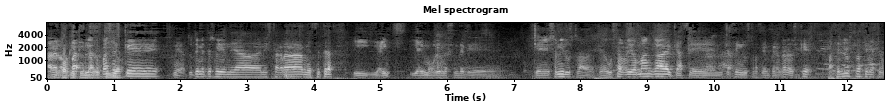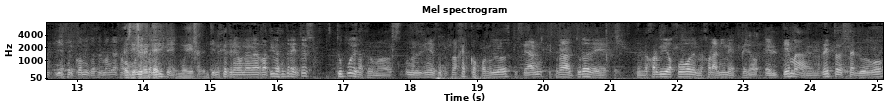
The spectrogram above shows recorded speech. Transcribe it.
A ver, un lo poquitín lo que pasa es que, mira, tú te metes hoy en día en Instagram, etcétera, y hay, y hay mogollón de gente que, que son ilustradores, que les gusta el rollo manga y que hacen, que hacen ilustración. Pero claro, es que hacer ilustración y hacer, cómic hacer manga es algo Es muy diferente, diferente. muy diferente. Tienes que tener una narrativa, etcétera. Entonces, tú puedes hacer unos, unos diseños de personajes cojonudos que sean que estén a la altura de, del mejor videojuego, del mejor anime. Pero el tema, el reto está en luego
